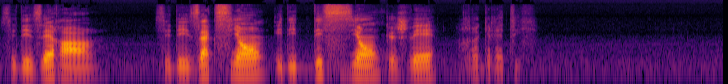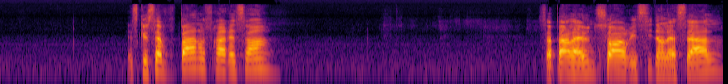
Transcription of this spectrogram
c'est des erreurs, c'est des actions et des décisions que je vais regretter. Est-ce que ça vous parle, frères et sœurs? Ça parle à une sœur ici dans la salle.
